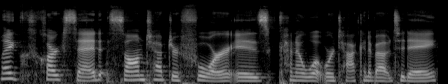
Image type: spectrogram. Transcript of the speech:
like clark said psalm chapter 4 is kind of what we're talking about today.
